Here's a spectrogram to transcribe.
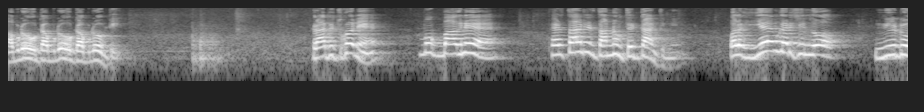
అప్పుడు ఒకటి అప్పుడో ఒకటి అప్పుడో ఒకటి. రాపించుకొని మాకు బాగానే పెడతాంటి అన్నం తింటాంటిమి వాళ్ళకి ఏం గడిచిందో నీడు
